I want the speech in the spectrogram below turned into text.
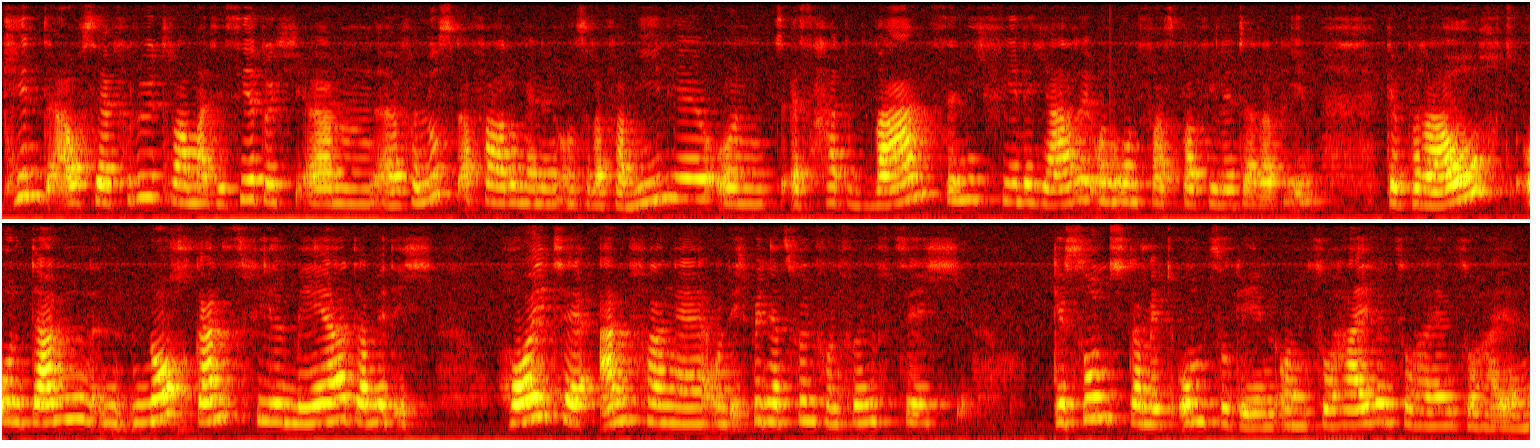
Kind auf sehr früh traumatisiert durch ähm, äh, Verlusterfahrungen in unserer Familie und es hat wahnsinnig viele Jahre und unfassbar viele Therapien gebraucht und dann noch ganz viel mehr, damit ich heute anfange, und ich bin jetzt 55, gesund damit umzugehen und zu heilen, zu heilen, zu heilen.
